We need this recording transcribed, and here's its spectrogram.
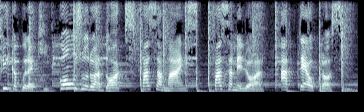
fica por aqui. Com o Juruadox, faça mais, faça melhor. Até o próximo.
